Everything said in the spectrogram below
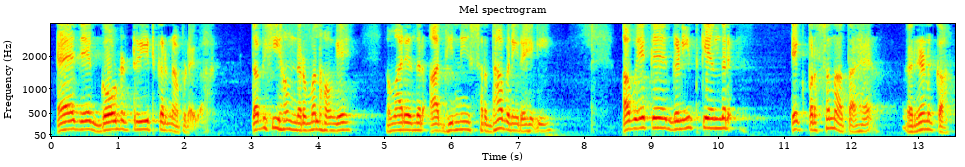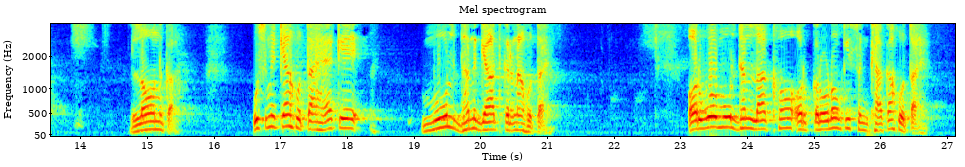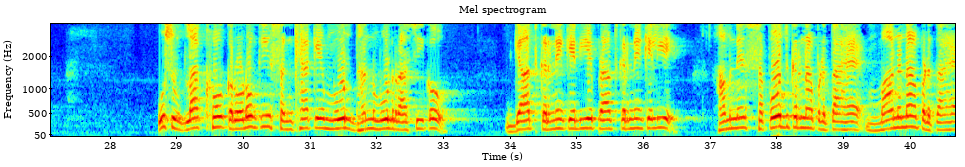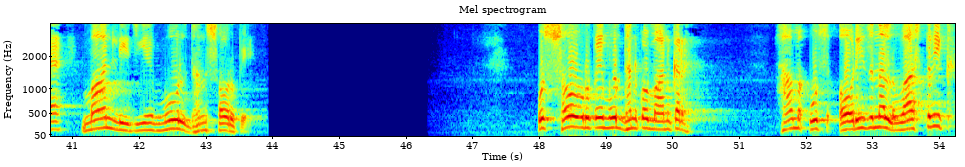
एज ए गॉड ट्रीट करना पड़ेगा। तब ही हम निर्मल होंगे, हमारे अंदर आधीनी श्रद्धा बनी रहेगी। अब एक गणित के अंदर एक प्रश्न आता है ऋण का लोन का। उसमें क्या होता है कि मूल धन ज्ञात करना होता है और वो मूलधन लाखों और करोड़ों की संख्या का होता है। उस लाखों करोड़ों की संख्या के मूल धन, मूल राशि को ज्ञात करने के लिए, प्राप्त करने के लिए हमने सपोज़ करना पड़ता है, मानना पड़ता है, मान लीजिए मूल धन सौ रुपये। उस सौ रुपए मूलधन को मानकर हम उस ओरिजिनल वास्तविक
